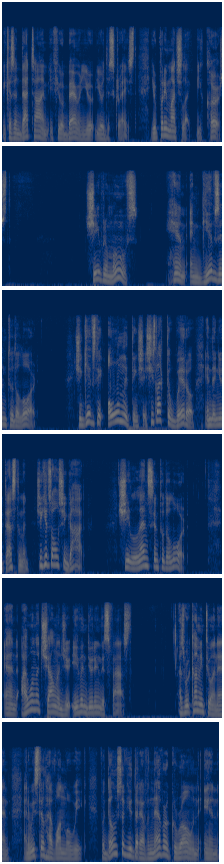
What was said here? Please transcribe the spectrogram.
Because in that time, if you're barren, you're, you're disgraced. You're pretty much like you cursed. She removes him and gives him to the Lord. She gives the only thing. She, she's like the widow in the New Testament. She gives all she got. She lends him to the Lord. And I want to challenge you, even during this fast, as we're coming to an end, and we still have one more week. For those of you that have never grown in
